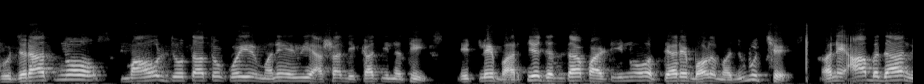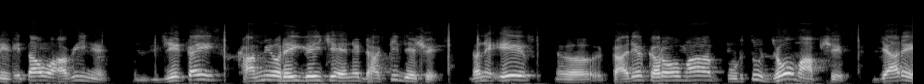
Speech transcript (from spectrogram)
ગુજરાતનો માહોલ જોતા તો કોઈ મને એવી આશા દેખાતી નથી. એટલે ભારતીય જનતા પાર્ટીનો અત્યારે બળ મજબૂત છે. અને આ બધા નેતાઓ આવીને જે કઈ ખામીઓ રહી ગઈ છે એને ઢાંકી દેશે. અને એ કાર્યકરોમાં પૂરતું જોમ આપશે. જ્યારે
